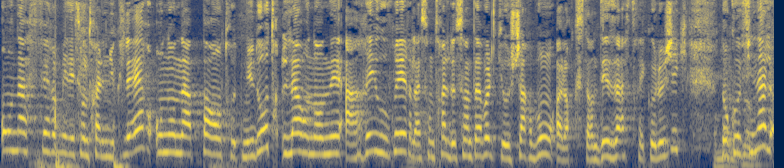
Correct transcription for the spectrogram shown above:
On a fermé des centrales nucléaires, on n'en a pas entretenu d'autres. Là, on en est à réouvrir la centrale de Saint-Avold qui est au charbon, alors que c'est un désastre écologique. Donc au final,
